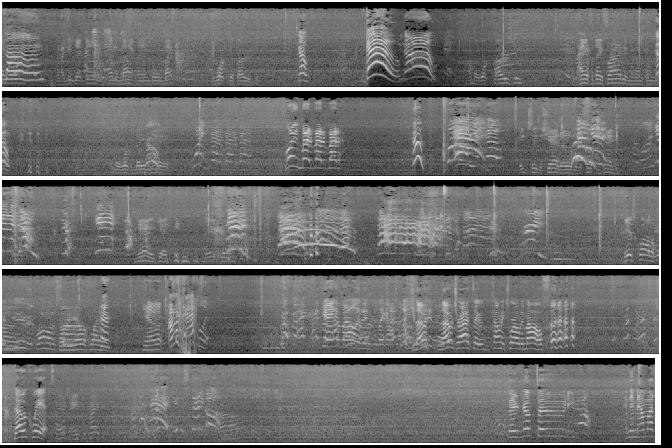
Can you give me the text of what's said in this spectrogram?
the phone. When I get that done, I'm coming back. I ain't going back to work till Thursday. Go. Go! Go. I'm gonna work Thursday and half a day Friday, and then I'm coming Go. back. I'm gonna work a day and a half. Swing, batter, batter, batter. Swing, batter, batter, batter. Go. There you go. He can see the shadow of it or something, can't he? Get it. Go. Get it. Now he can. there it comes. Disqualified. it, Lawrence. So the yellow flag. Yeah. I'm gonna tackle it. Cannonball and then just like off. Noah, Noah tried to. Tony twirled him off. Noah quit. Hey, There goes Tootie. And then now my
